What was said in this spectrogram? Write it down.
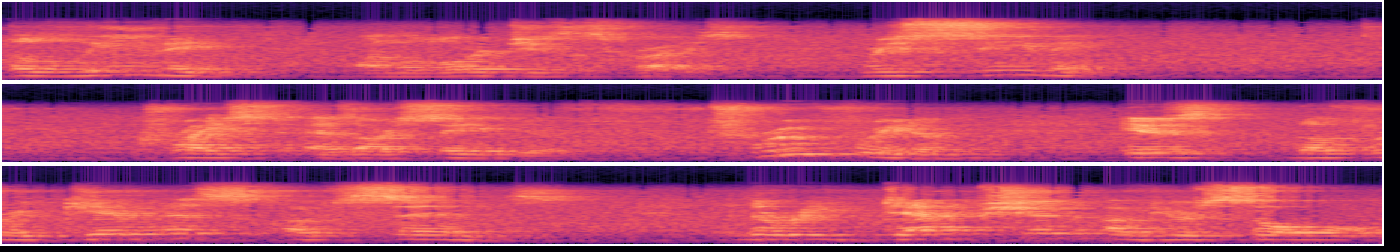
believing on the Lord Jesus Christ, receiving Christ as our Savior. True freedom is the forgiveness of sins, the redemption of your soul.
